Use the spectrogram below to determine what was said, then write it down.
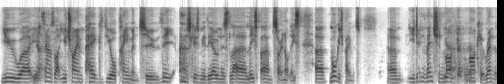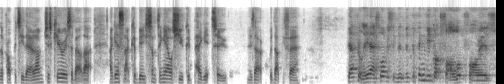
you, uh, yeah. it sounds like you try and peg your payment to the excuse me the owner's uh, lease, um, sorry, not lease, uh, mortgage payments. Um, you didn't mention market yeah, market rent of the property there. I'm just curious about that. I guess that could be something else you could peg it to. Is that would that be fair? Definitely, yes. Yeah. So obviously, the, the, the thing you've got to sort of look for is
